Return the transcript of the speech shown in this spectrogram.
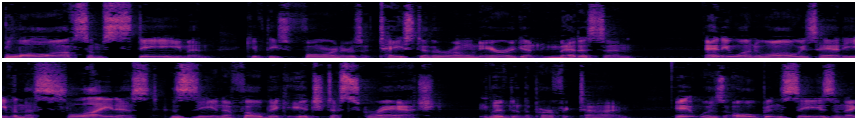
blow off some steam and give these foreigners a taste of their own arrogant medicine. Anyone who always had even the slightest xenophobic itch to scratch lived at the perfect time. It was open season to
